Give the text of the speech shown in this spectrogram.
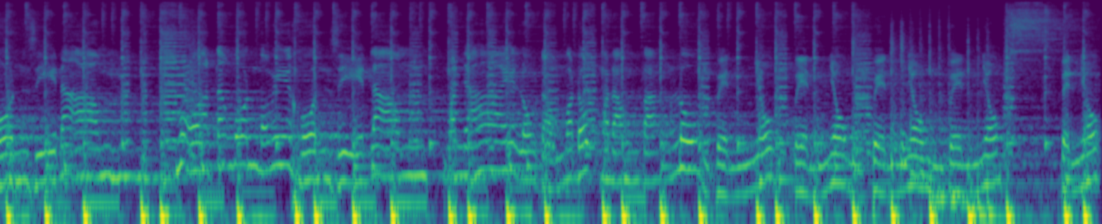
นบ่มีขนสีดำหัวตั้งบนบ่มีขนสีดำมันย้ายลงต่ำมาดกมาดำตั้งลุ่มเป็นยุกเป็นยุมเป็นยุมเป็นยุกเป็นยุก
